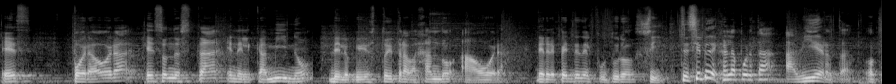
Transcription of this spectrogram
es por ahora eso no está en el camino de lo que yo estoy trabajando ahora. De repente en el futuro sí. Te siempre dejar la puerta abierta, ¿ok?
